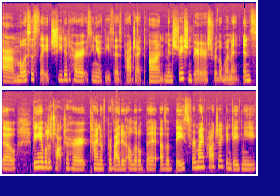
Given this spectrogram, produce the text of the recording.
um, Melissa Slade, she did her senior thesis project on menstruation barriers for the women. And so being able to talk to her kind of provided a little bit of a base for my project and gave me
